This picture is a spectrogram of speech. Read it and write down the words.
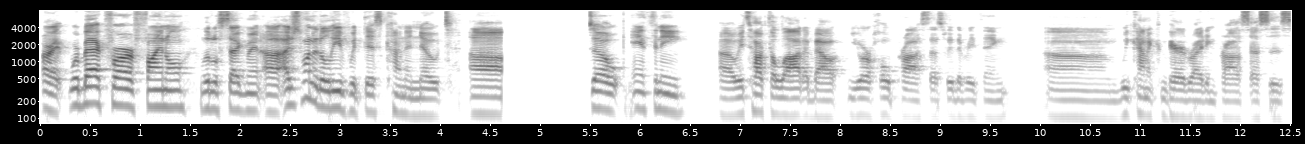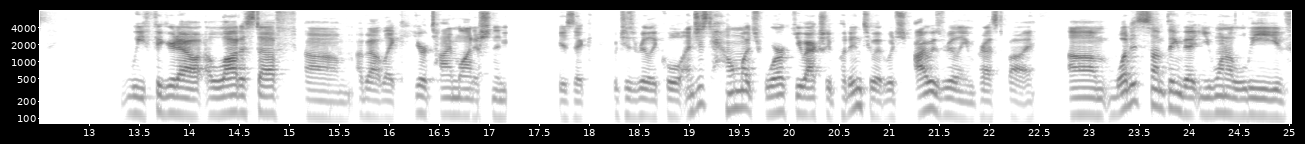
All right, we're back for our final little segment. Uh, I just wanted to leave with this kind of note. Um, so, Anthony, uh, we talked a lot about your whole process with everything. Um, we kind of compared writing processes. We figured out a lot of stuff um, about like your timeline in music, which is really cool, and just how much work you actually put into it, which I was really impressed by. Um, what is something that you want to leave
